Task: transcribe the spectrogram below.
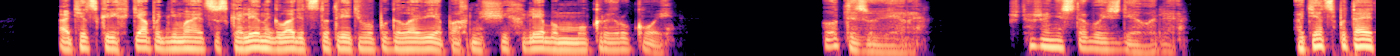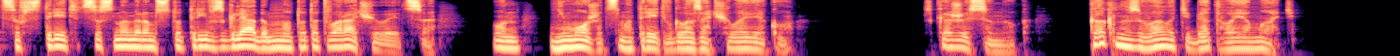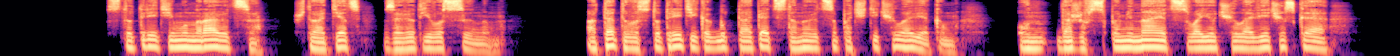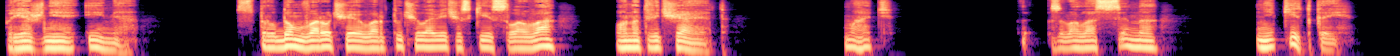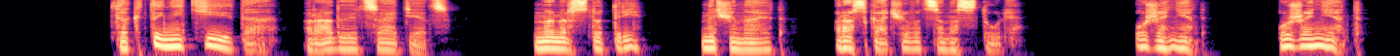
Отец кряхтя поднимается с колен и гладит 103-го по голове, пахнущей хлебом мокрой рукой. Вот изуверы. Что же они с тобой сделали? Отец пытается встретиться с номером 103 взглядом, но тот отворачивается. Он не может смотреть в глаза человеку. Скажи, сынок, как называла тебя твоя мать? 103 ему нравится, что отец зовет его сыном. От этого 103 как будто опять становится почти человеком — он даже вспоминает свое человеческое прежнее имя. С трудом ворочая во рту человеческие слова, он отвечает. «Мать звала сына Никиткой». «Так ты Никита!» — радуется отец. Номер 103 начинает раскачиваться на стуле. «Уже нет», уже нет.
